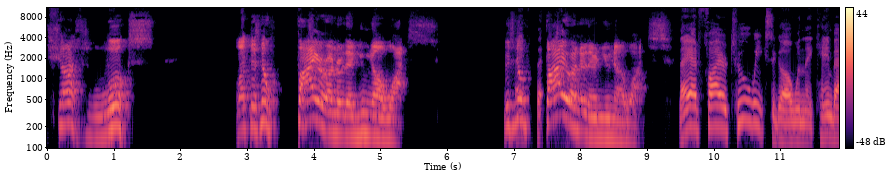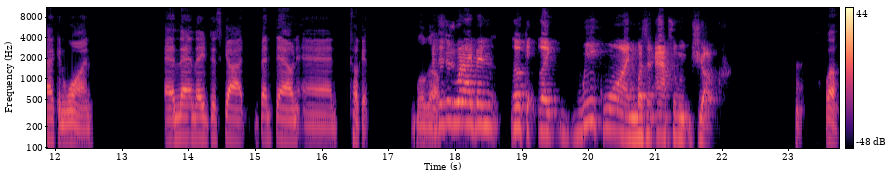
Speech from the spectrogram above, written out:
just looks like there's no fire under their you know what's. There's no Hey, fire under their you know what's. They had fire two weeks ago when they came back and won. And then they just got bent down and took it. We'll go. This is what I've been looking like. Week one was an absolute joke. Well,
